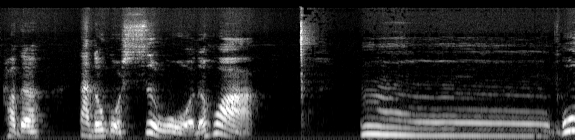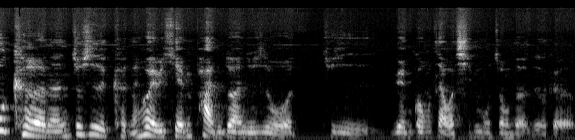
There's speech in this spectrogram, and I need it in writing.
好的。那如果是我的话，嗯，我可能就是可能会先判断，就是我就是员工在我心目中的这个，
